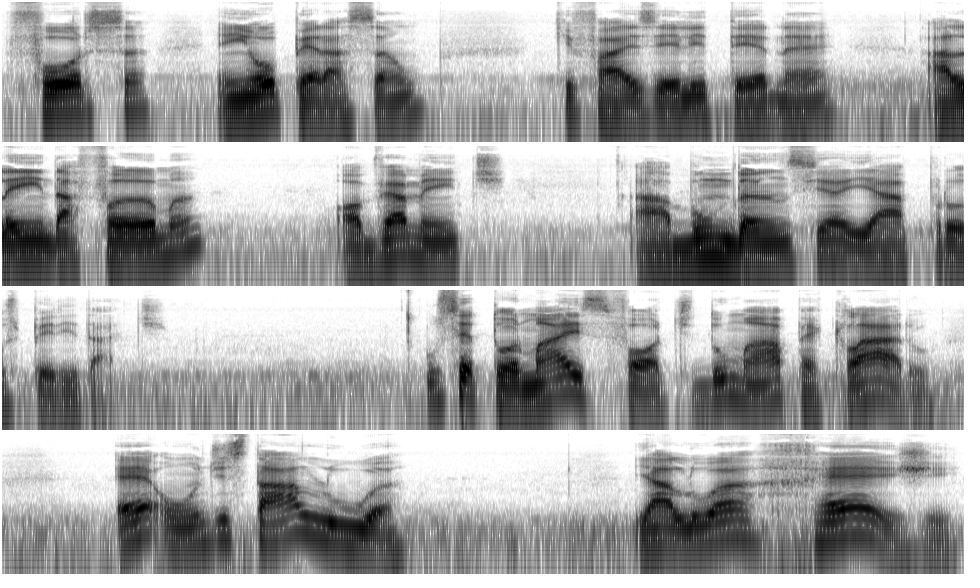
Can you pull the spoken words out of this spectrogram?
força em operação que faz ele ter, né, além da fama, obviamente, a abundância e a prosperidade. O setor mais forte do mapa, é claro, é onde está a Lua. E a Lua rege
